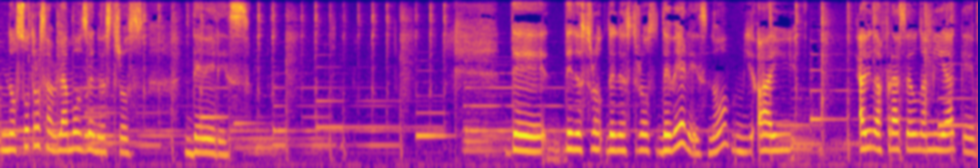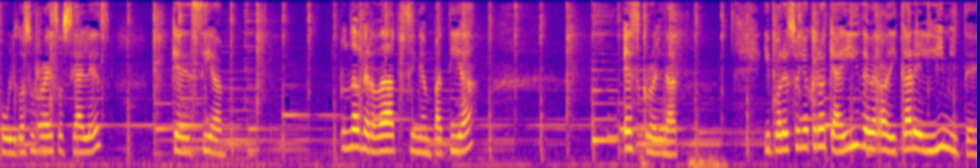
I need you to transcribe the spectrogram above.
nosotros hablamos de nuestros deberes? De, nuestros deberes, ¿no? Hay, hay una frase de una amiga que publicó en sus redes sociales que decía, una verdad sin empatía es crueldad. Y por eso yo creo que ahí debe radicar el límite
